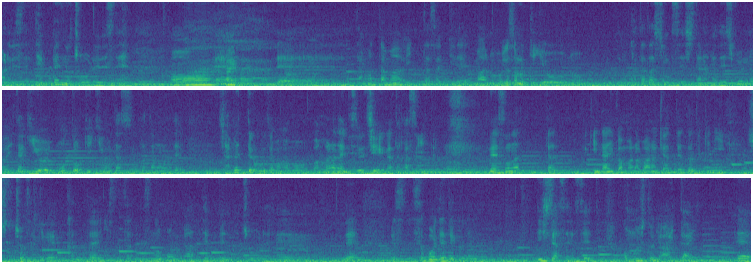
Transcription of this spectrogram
あれですね。てっぺんの朝礼ですねああ、えーはいはいはい。でたまたま行った先で、まあ、あのよその企業のの方たちとも接した中で自分のいた企業よりもっと大きい企業たちの方なので喋ってる言葉がもうわからないんですよ次元が高すぎて。でそうなった時に何か学ばなきゃってやった時に出張先で買った一冊の本が「てっぺんの朝礼」ででそそこに出てくる西田先生とこの人に会いたいって。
